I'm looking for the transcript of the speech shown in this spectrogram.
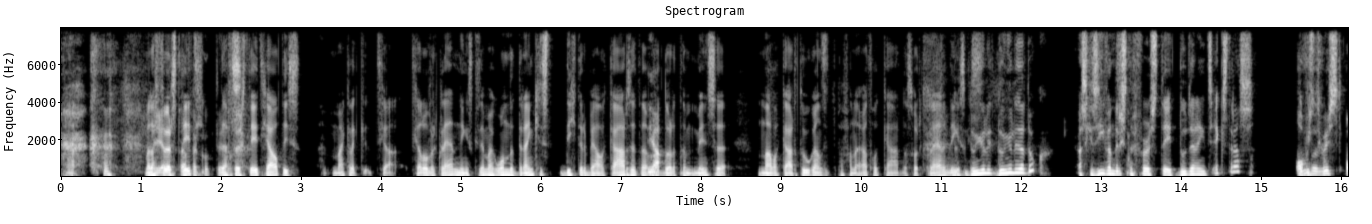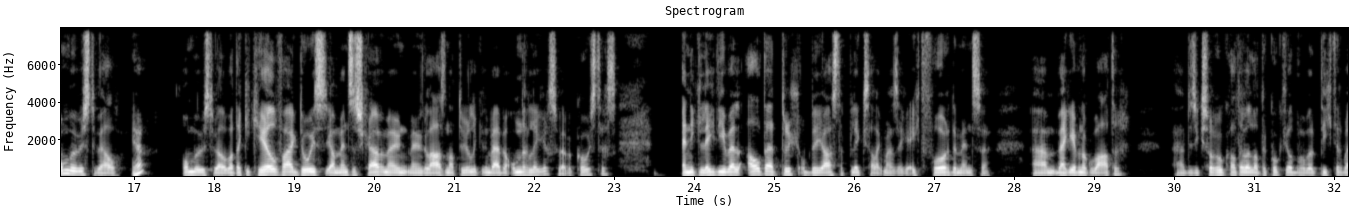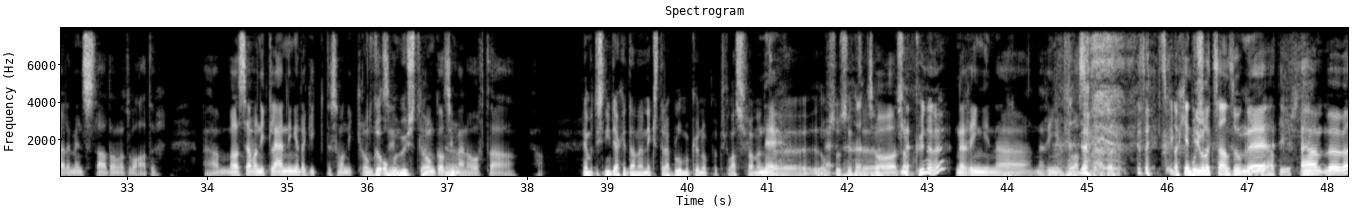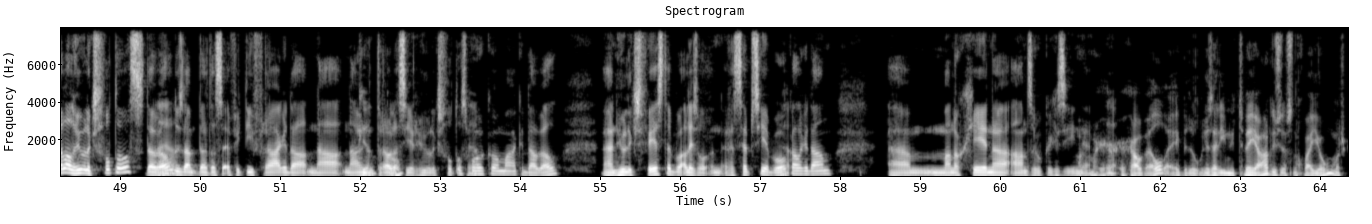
Maar dat first, date, dat first date gehaald is makkelijk. Het gaat, het gaat over kleine dingetjes, maar gewoon de drankjes dichter bij elkaar zetten, Ja. waardoor het de mensen naar elkaar toe gaan zitten, vanuit elkaar, dat soort kleine dingetjes. Doen jullie, doen jullie dat ook? Als je ziet van er is een first date, doe dan iets extra's? Of is het Onbewust, onbewust wel. Ja? Onbewust wel. Wat ik heel vaak doe, is... Ja, mensen schuiven met hun, met hun glazen natuurlijk. En wij hebben onderleggers, we hebben coasters. En ik leg die wel altijd terug op de juiste plek, zal ik maar zeggen. Echt voor de mensen. Ehm, wij geven ook water. Eh, dus ik zorg ook altijd wel dat de cocktail bijvoorbeeld dichter bij de mensen staat dan het water. Ehm, maar dat zijn van die kleine dingen, dat, ik, dat zijn van die kronkels, in, kronkels in mijn hoofd. Dat, maar het is niet dat je dan een extra bloemetje op het glas van het... Nee. eh, of Nee. zo Zo, dat zou kunnen, hè? Een ring in, eh, een ring in het glas. Dat Nog geen pushen. huwelijksaanzoeken Nee. Ehm, we hebben wel al huwelijksfoto's, dat wel. Ja. Dus dat, dat, dat ze effectief vragen dat na, na hun trouw, cool. dat ze hier huwelijksfoto's Ja. mogen komen maken, dat wel. Een huwelijksfeest hebben we, allee, zo, een receptie hebben we ook Ja. al gedaan. Ehm, maar nog geen aanzoeken gezien. Maar, maar je, Ja. je gaat wel, hè. ik bedoel, je bent hier nu twee jaar, dus dat is nog wat jong, maar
